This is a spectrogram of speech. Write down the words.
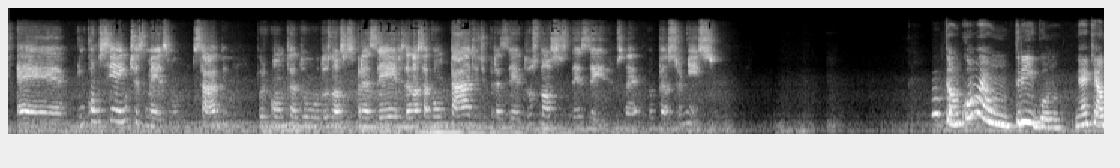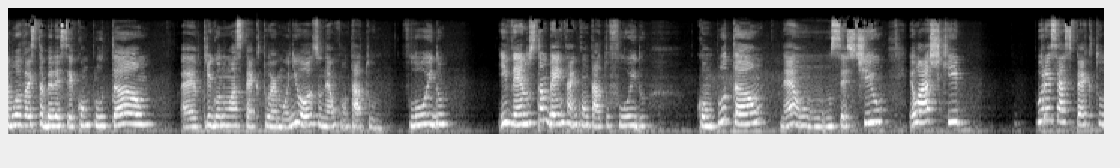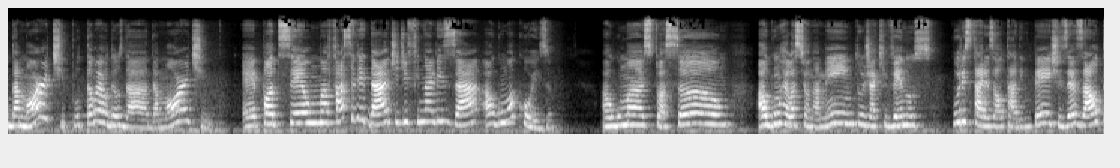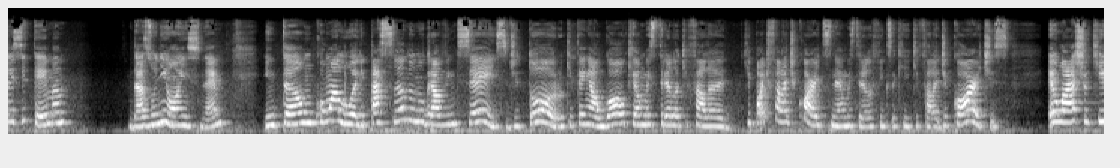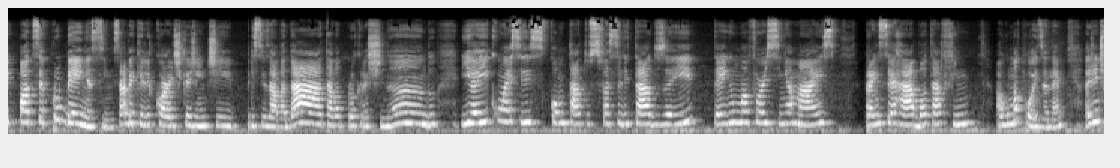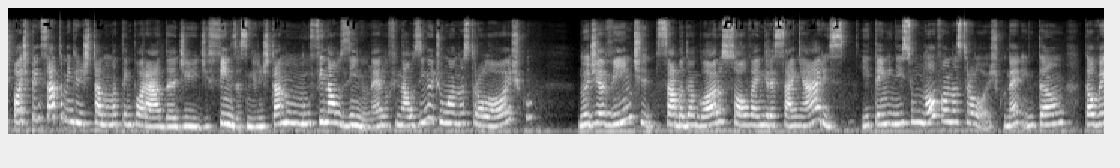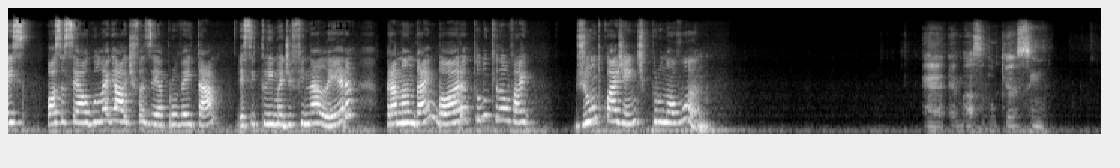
é, inconscientes mesmo, sabe? por conta do, dos nossos prazeres, da nossa vontade de prazer, dos nossos desejos, né? Eu penso nisso. Então, como é um trígono, né, que a Lua vai estabelecer com Plutão, é, o trígono é um aspecto harmonioso, né, um contato fluido, e Vênus também está em contato fluido com Plutão, né, um, um sextil. Eu acho que por esse aspecto da morte, Plutão é o deus da, da morte, é, pode ser uma facilidade de finalizar alguma coisa, alguma situação, algum relacionamento, já que Vênus, por estar exaltada em peixes, exalta esse tema das uniões, né? Então, com a Lua ali passando no grau 26 de touro, que tem Algol, que é uma estrela que fala. que pode falar de cortes, né? Uma estrela fixa que, que fala de cortes eu acho que pode ser pro bem, assim, sabe aquele corte que a gente precisava dar, tava procrastinando, e aí com esses contatos facilitados aí, tem uma forcinha a mais para encerrar, botar fim alguma coisa, né? A gente pode pensar também que a gente tá numa temporada de, de fins, assim, a gente tá num, num finalzinho, né? No finalzinho de um ano astrológico, no dia 20, sábado agora, o Sol vai ingressar em Ares, e tem início um novo ano astrológico, né? Então, talvez possa ser algo legal de fazer, aproveitar esse clima de finaleira para mandar embora tudo que não vai junto com a gente para o novo ano. É, é massa porque assim,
